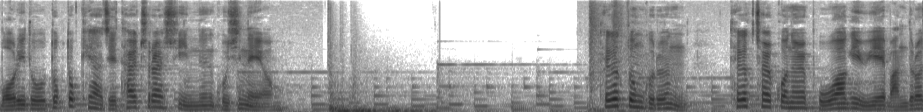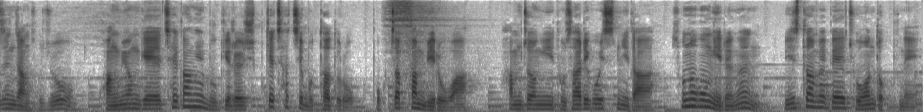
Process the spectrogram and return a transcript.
머리도 똑똑해야지 탈출할 수 있는 곳이네요. 태극동굴은 태극철권을 보호하기 위해 만들어진 장소죠. 광명계의 최강의 무기를 쉽게 찾지 못하도록 복잡한 미로와 함정이 도사리고 있습니다. 손오공 일행은 미스터맵의 조언 덕분에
